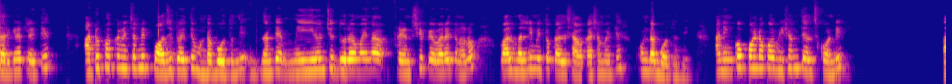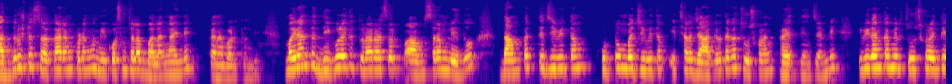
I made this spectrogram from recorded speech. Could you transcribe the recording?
జరిగినట్లయితే అటుపక్క నుంచి మీకు పాజిటివ్ అయితే ఉండబోతుంది. అంటే మీ నుంచి దూరమైన ఫ్రెండ్షిప్ ఎవరైతే ఉన్నారో వాళ్ళు మళ్ళీ మీతో కలిసే అవకాశం అయితే ఉండబోతుంది. అని ఇంకో పాయింట్ ఒక విషయం తెలుసుకోండి. అదృష్ట సహకారం కూడా మీకోసం చాలా బలంగా అయితే కనబడుతుంది. మరింత దిగులు అయితే తులారాశి అవసరం లేదు. దాంపత్య జీవితం కుటుంబ జీవితం ఇది చాలా జాగ్రత్తగా చూసుకోవడానికి ప్రయత్నించండి. ఇవి కనుక మీరు చూసుకున్నైతే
